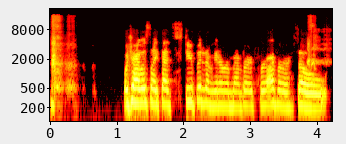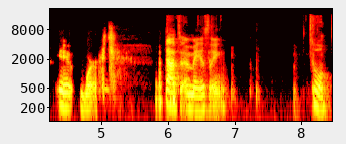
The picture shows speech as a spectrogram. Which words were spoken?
which I was like, that's stupid. and I'm going to remember it forever. So it worked. That's amazing. Cool.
